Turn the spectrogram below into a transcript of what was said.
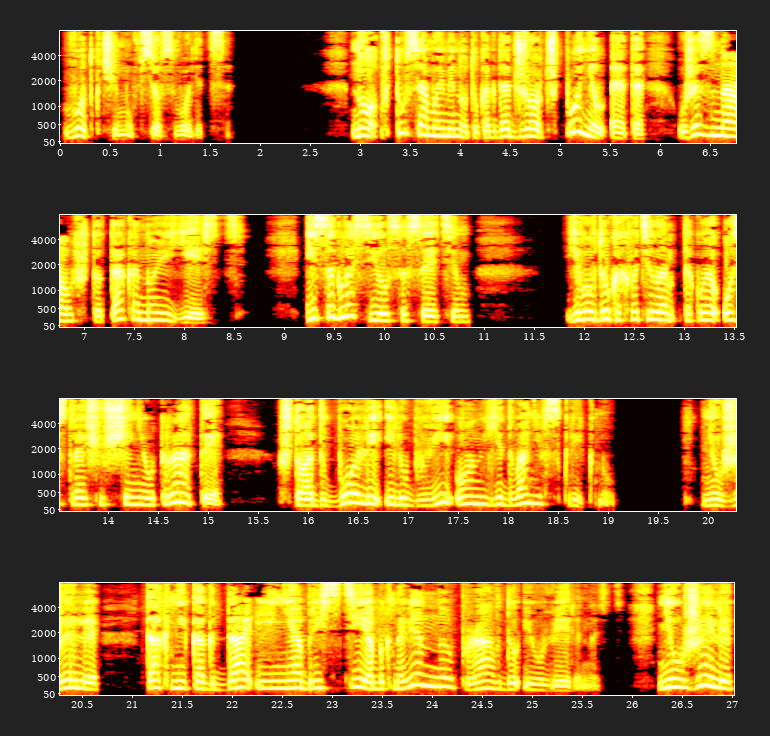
Вот к чему все сводится. Но в ту самую минуту, когда Джордж понял это, уже знал, что так оно и есть, и согласился с этим. Его вдруг охватило такое острое ощущение утраты, что от боли и любви он едва не вскрикнул. Неужели так никогда и не обрести обыкновенную правду и уверенность? Неужели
